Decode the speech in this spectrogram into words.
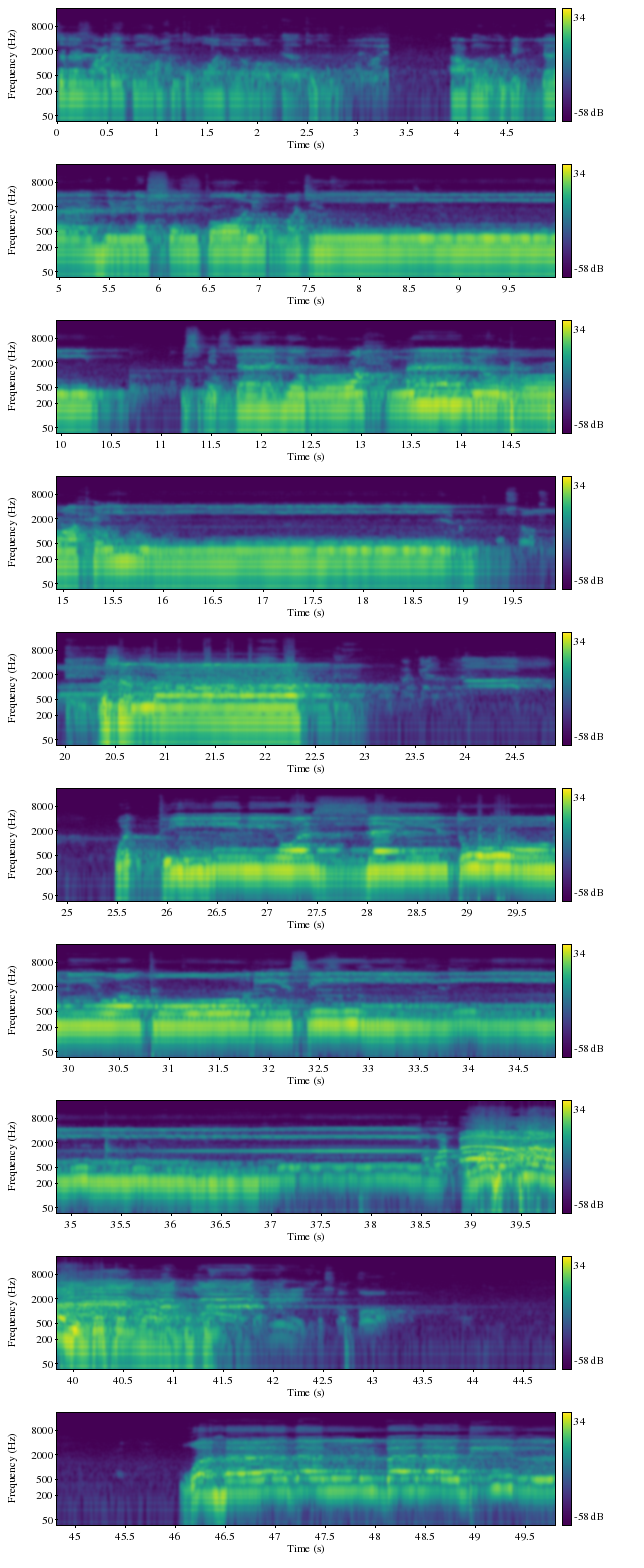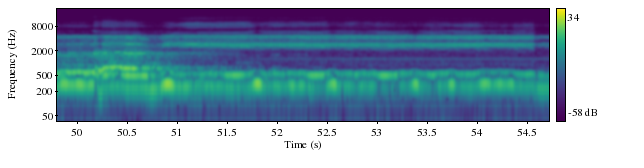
السلام عليكم ورحمة الله وبركاته. أعوذ بالله من الشيطان الرجيم. بسم الله الرحمن الرحيم. ما شاء الله. والتين والزيتون وطور سينين الله أكبر. ما شاء الله ما شاء الله. جميل ما شاء الله. وهذا البلد الأمين.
